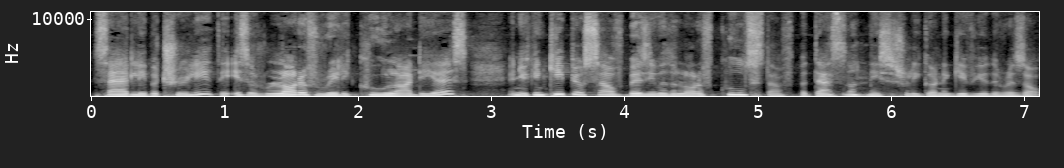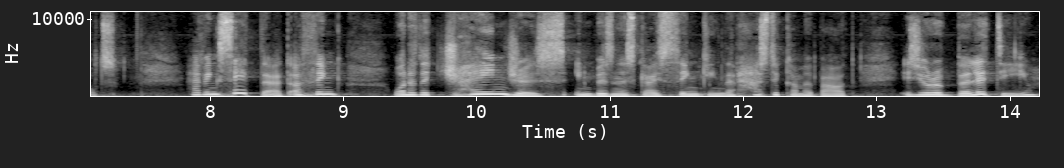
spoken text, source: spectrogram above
Sadly but truly, there is a lot of really cool ideas, and you can keep yourself busy with a lot of cool stuff, but that's not necessarily going to give you the results. Having said that, I think one of the changes in business case thinking that has to come about is your ability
